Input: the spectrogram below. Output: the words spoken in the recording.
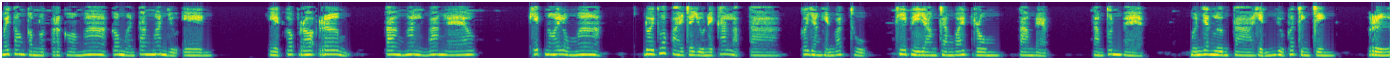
ไม่ต้องกำหนดประคองมากก็เหมือนตั้งมั่นอยู่เอง เหตุก็เพราะเริ่ม ตั้งมั่นบ้างแล้ว คิดน้อยลงมาก โดยทั่วไปจะอยู่ในขั้นหลับตา ก็ยังเห็นวัตถุที่พยายามจำไว้ตรงตามแบบ ตามต้นแบบ เหมือนยังลืมตาเห็นอยู่ก็จริง ๆ หรือ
